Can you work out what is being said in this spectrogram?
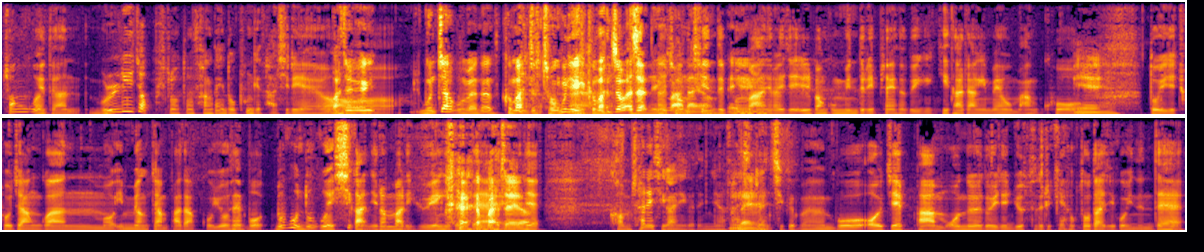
정부에 대한 물리적 필요도 상당히 높은 게 사실이에요. 맞아요. 문자 보면은 그만 좀 좋은 얘기 네. 그만 좀 하자는 얘기 많아요. 정치인들뿐만 예. 아니라 이제 일반 국민들 입장에서도 이게 기사량이 매우 많고 예. 또 이제 조장관 뭐 임명장 받았고 요새 뭐 누구 누구의 시간 이런 말이 유행이던데 맞아요. 이제 검찰의 시간이거든요. 사실은 네. 지금은 뭐 어젯밤 오늘도 이제 뉴스들이 계속 쏟아지고 있는데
